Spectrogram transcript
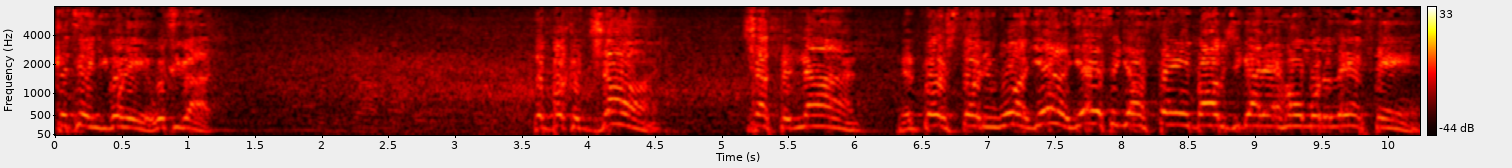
Continue, go ahead. What you got? The book of John, chapter 9, and verse 31. Yeah, yeah, it's in y'all same Bibles you got at home on the lampstand.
